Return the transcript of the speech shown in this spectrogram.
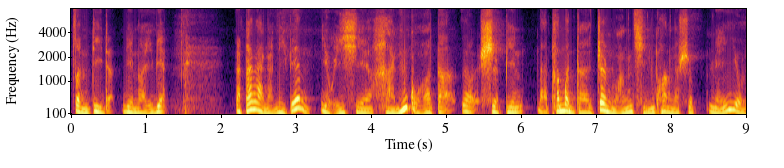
阵地的另外一边，那当然了，里边有一些韩国的呃士兵，那他们的阵亡情况呢是没有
